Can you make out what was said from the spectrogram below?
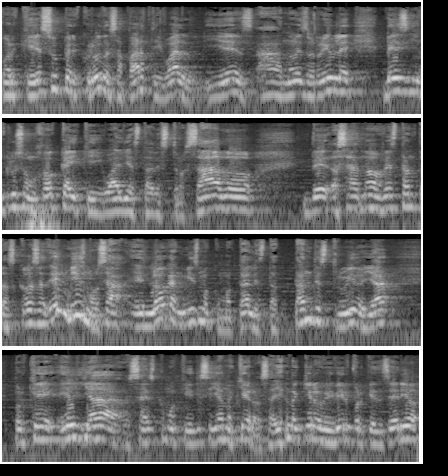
Porque es súper crudo esa parte igual. Y es, ah, no, es horrible. Ves incluso un Hawkeye que igual ya está destrozado. O sea, no, ves tantas cosas. Él mismo, o sea, el Logan mismo como tal está tan destruido ya. Porque él ya, o sea, es como que dice, ya no quiero, o sea, ya no quiero vivir porque en serio,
